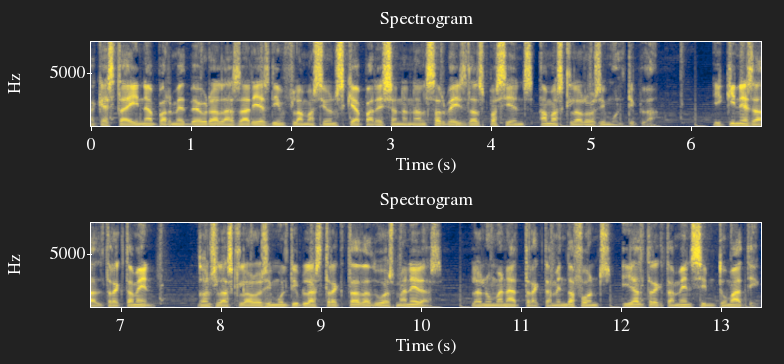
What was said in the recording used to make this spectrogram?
Aquesta eina permet veure les àrees d'inflamacions que apareixen en els cervells dels pacients amb esclerosi múltiple. I quin és el tractament? Doncs l'esclerosi múltiple es tracta de dues maneres, l'anomenat tractament de fons i el tractament simptomàtic.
